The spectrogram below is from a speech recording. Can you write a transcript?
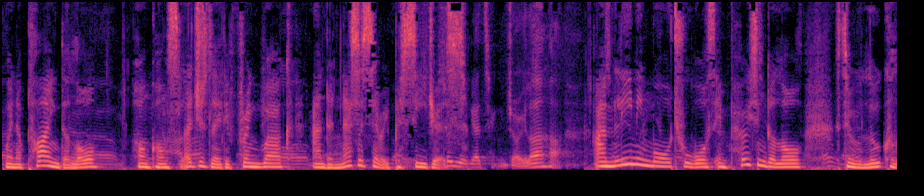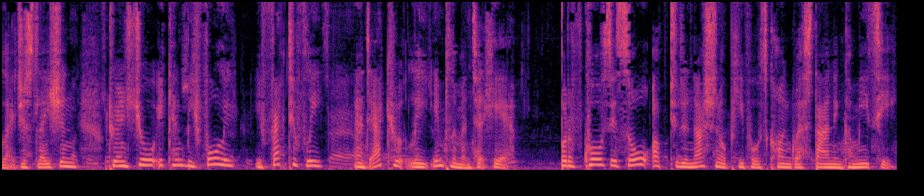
when applying the law, Hong Kong's legislative framework, and the necessary procedures. I'm leaning more towards imposing the law through local legislation to ensure it can be fully, effectively, and accurately implemented here. But of course, it's all up to the National People's Congress Standing Committee.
